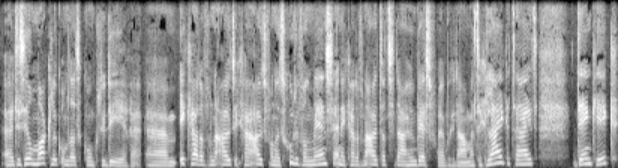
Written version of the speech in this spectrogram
het is heel makkelijk om dat te concluderen. Ehm, ik ga ervan uit, ik ga uit van het goede van mensen... en ik ga ervan uit dat ze daar hun best voor hebben gedaan. Maar tegelijkertijd denk ik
